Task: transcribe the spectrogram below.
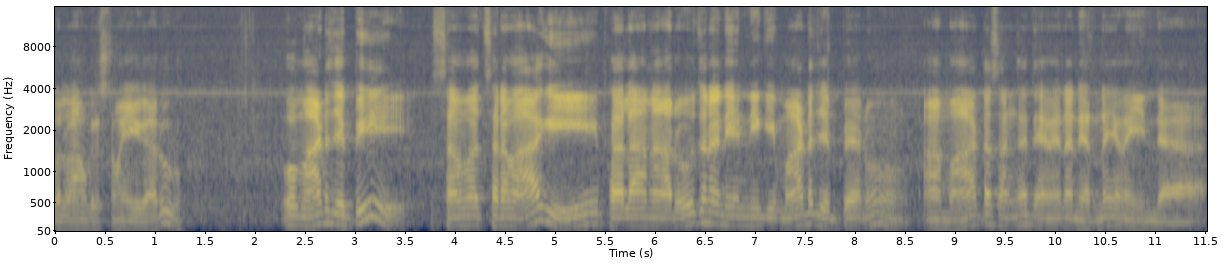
బలరామకృష్ణమయ్య గారు ఓ మాట చెప్పి సంవత్సరం ఆగి ఫలానా రోజున నేను నీకు ఈ మాట చెప్పాను. ఆ మాట సంగతి ఏమైనా నిర్ణయం అయిందా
